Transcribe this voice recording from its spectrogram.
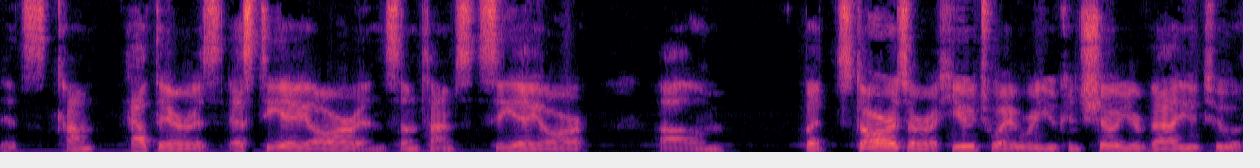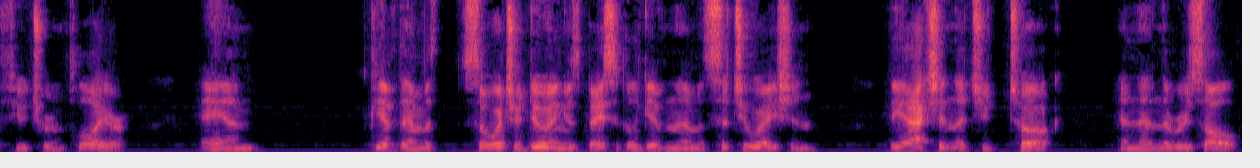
it's com- out there as STAR and sometimes CAR. Um, but stars are a huge way where you can show your value to a future employer, and give them. A, so what you're doing is basically giving them a situation, the action that you took, and then the result.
